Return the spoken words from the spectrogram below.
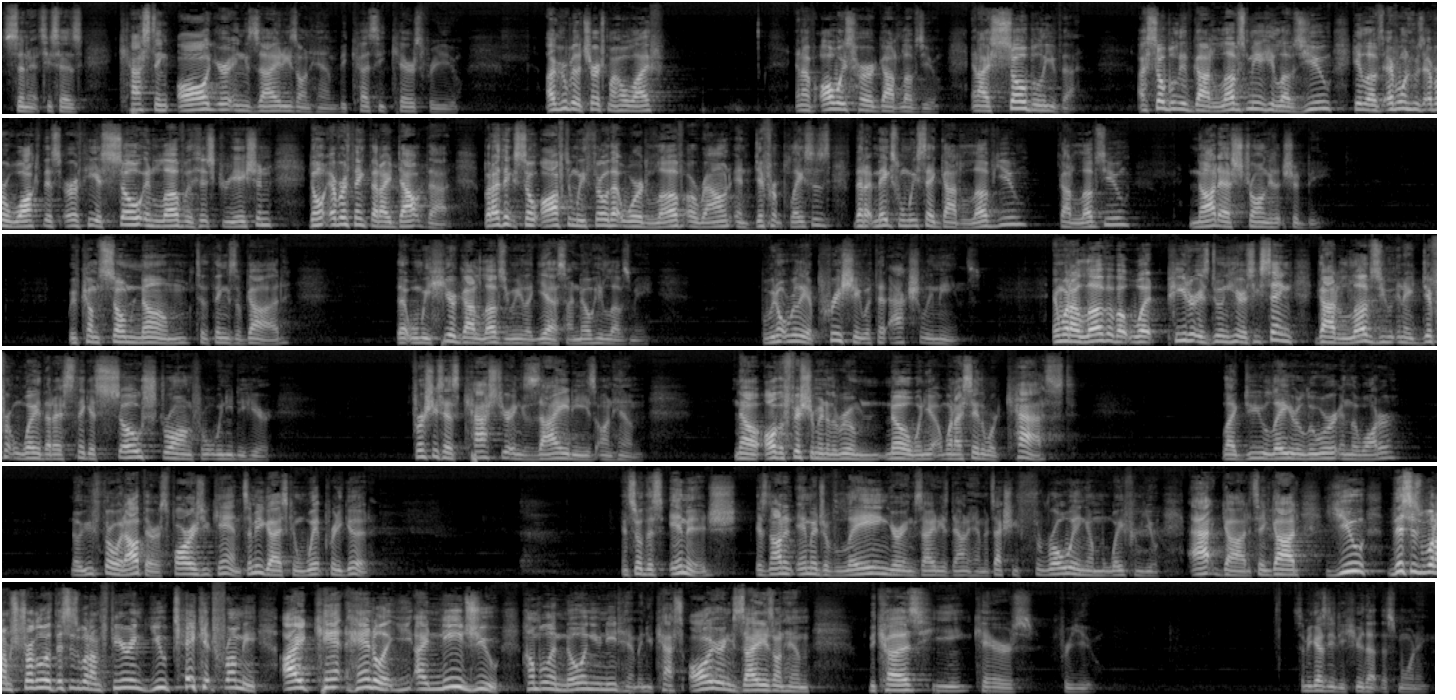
sentence. He says, casting all your anxieties on Him because He cares for you. I grew up in the church my whole life, and I've always heard God loves you. And I so believe that. I so believe God loves me. He loves you. He loves everyone who's ever walked this earth. He is so in love with His creation. Don't ever think that I doubt that. But I think so often we throw that word love around in different places that it makes when we say God love you, God loves you, not as strong as it should be. We've come so numb to the things of God that when we hear God loves you, we're like, yes, I know He loves me. But we don't really appreciate what that actually means. And what I love about what Peter is doing here is he's saying God loves you in a different way that I think is so strong for what we need to hear. First, he says, cast your anxieties on him. Now, all the fishermen in the room know when, you, when I say the word cast, like, do you lay your lure in the water? No, you throw it out there as far as you can. Some of you guys can whip pretty good. And so, this image is not an image of laying your anxieties down at him. It's actually throwing them away from you at God. It's saying, God, you, this is what I'm struggling with. This is what I'm fearing. You take it from me. I can't handle it. I need you. Humble and knowing you need him. And you cast all your anxieties on him because he cares for you. Some of you guys need to hear that this morning.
